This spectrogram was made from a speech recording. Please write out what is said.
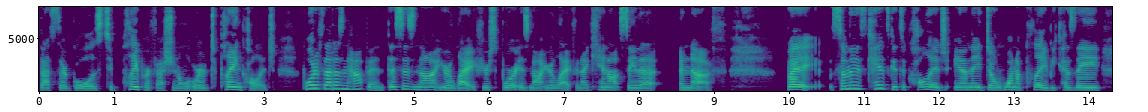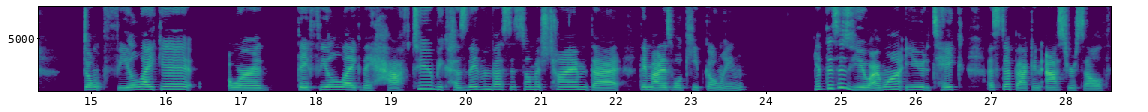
that's their goal is to play professional or to play in college. But what if that doesn't happen? This is not your life. Your sport is not your life. And I cannot say that enough. But some of these kids get to college and they don't want to play because they don't feel like it or they feel like they have to because they've invested so much time that they might as well keep going. If this is you, I want you to take a step back and ask yourself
